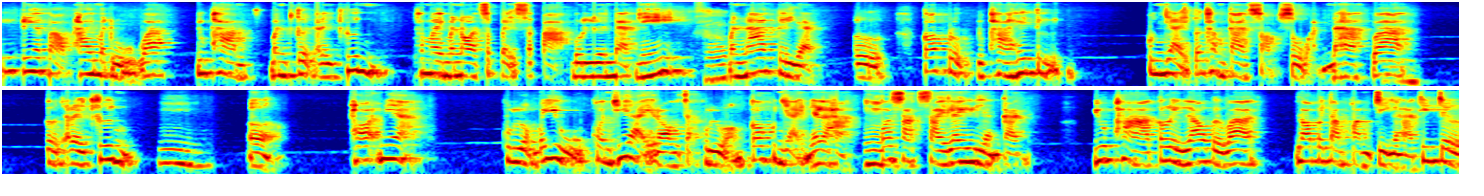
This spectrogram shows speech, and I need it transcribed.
บเรียกบ่าวไพร่มาดูว่ายุพามมันเกิดอะไรขึ้นทำไมมานอนสเปะสปะบนเรือนแบบนี้ครับมันน่าเกลียด เออ ก็ปลุกยุพาให้ตื่น คุณใหญ่ก็ทำการสอบสวนนะคะว่าเกิดอะไรขึ้นอืมเออ เพราะเนี่ย คุณหลวงไม่อยู่ คนที่ใหญ่รองจากคุณหลวง ก็คุณใหญ่เนี่ยแหละค่ะอืมก็ซักไซไล่เลี่ยงกัน ยุพาก็เลยเล่าไปว่าเล่าไปตามความจริงอะค่ะที่เจอ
